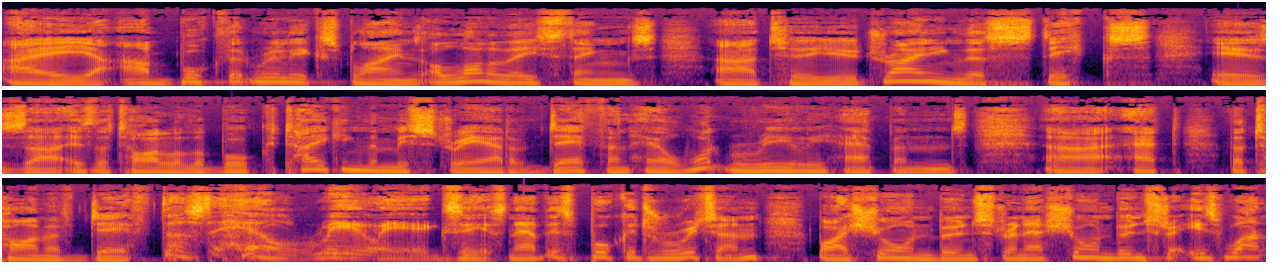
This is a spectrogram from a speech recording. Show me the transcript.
a, a book that really explains a lot of these things uh, to you. Draining the Styx is uh, is the title of the book. Taking the mystery out of death and hell. What really happens uh, at the time of death? Does hell really exist? Now, this book is written by Shawn Boonstra. Now, Shawn Boonstra is one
